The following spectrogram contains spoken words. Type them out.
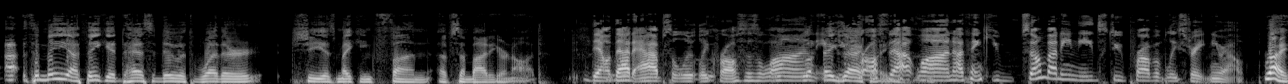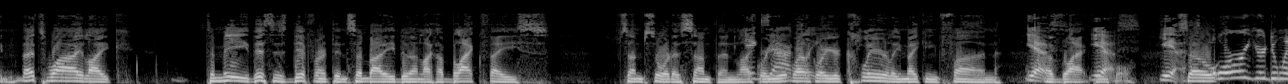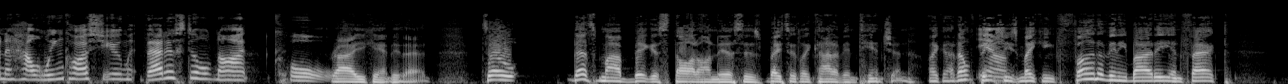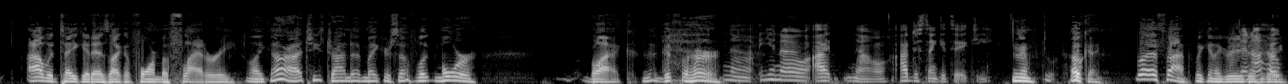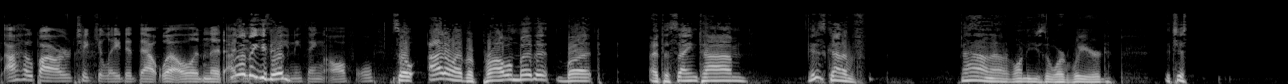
Uh, to me, I think it has to do with whether she is making fun of somebody or not. Now that absolutely crosses a line if you Exactly. cross that line i think you somebody needs to probably straighten you out Right. That's why, like, to me, this is different than somebody doing like a blackface, some sort of something like where you're like where you're clearly making fun yes of black yes. people. yes So or you're doing a halloween costume that is still not cool Right, you can't do that. So that's my biggest thought on this is basically kind of intention. Like I don't think Yeah. she's making fun of anybody. In fact, I would take it as like a form of flattery. Like, all right, she's trying to make herself look more black. Good for her. No, you know, I no, I just think it's icky, Yeah. Okay. Well, that's fine. We can agree and I hope I hope I articulated that well, and that I, I think didn't you say did. anything awful. So I don't have a problem with it, but at the same time, it's kind of I don't know. I want to use the word weird. It's just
